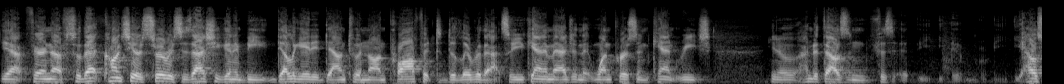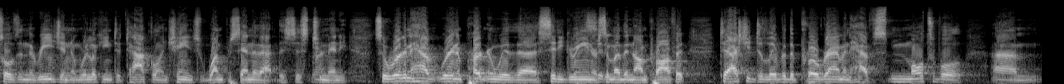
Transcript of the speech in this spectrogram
Yeah, fair enough. So that concierge service is actually going to be delegated down to a nonprofit to deliver that. So you can't imagine that one person can't reach, you know, 100,000 phys- households in the region, and we're looking to tackle and change 1% of that. There's just too many. So we're going to have, we're going to partner with uh, City Green or some other nonprofit to actually deliver the program and have s- multiple um,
